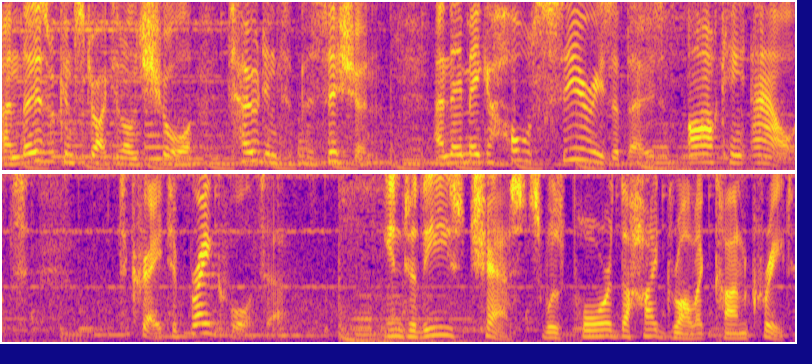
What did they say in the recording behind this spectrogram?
And those were constructed on shore, towed into position. And they make a whole series of those arcing out to create a breakwater. Into these chests was poured the hydraulic concrete.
